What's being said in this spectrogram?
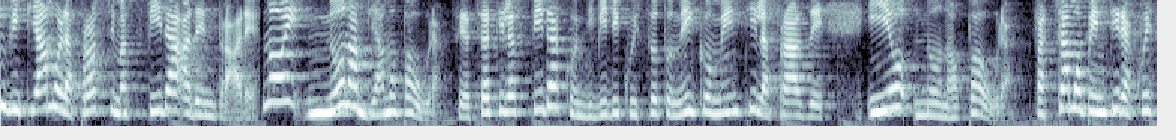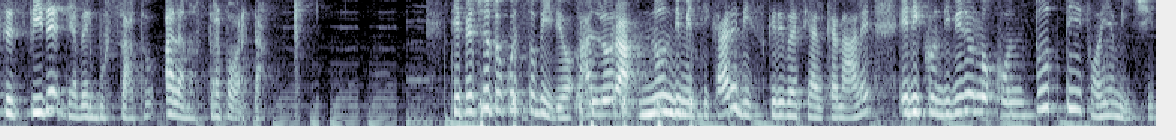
invitiamo la prossima sfida ad entrare. Noi non abbiamo paura. Se accetti la sfida, condividi qui sotto nei commenti la frase io non ho paura. Facciamo pentire a queste sfide di aver bussato alla nostra porta. Ti è piaciuto questo video? Allora non dimenticare di iscriverti al canale e di condividerlo con tutti i tuoi amici.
